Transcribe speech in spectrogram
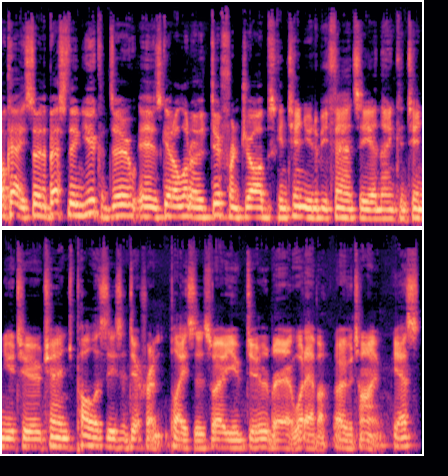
Okay, so the best thing you could do is get a lot of different jobs, continue to be fancy, and then continue to change policies at different places where you do uh, whatever over time. Yes?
